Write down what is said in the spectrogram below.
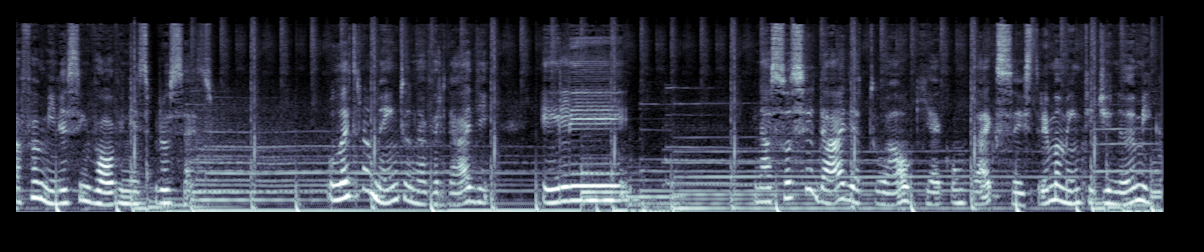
a família se envolve nesse processo. O letramento, na verdade, ele na sociedade atual, que é complexa extremamente dinâmica,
